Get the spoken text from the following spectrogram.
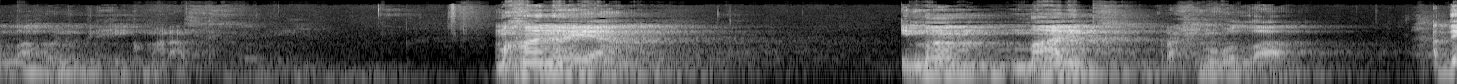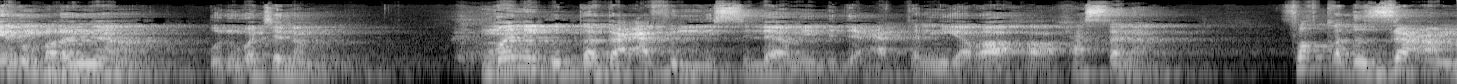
അള്ളാഹു അനുഗ്രഹിക്കുമാറാവട്ടെ. മഹാനായ ഇമാം മാലിക് റഹ്മുല്ല അദ്ദേഹം പറഞ്ഞ ഒരു വചനം മൻ ഇസ്ലാമി ഹസന الإسلام بدعة يراها حسنة فقد زعم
